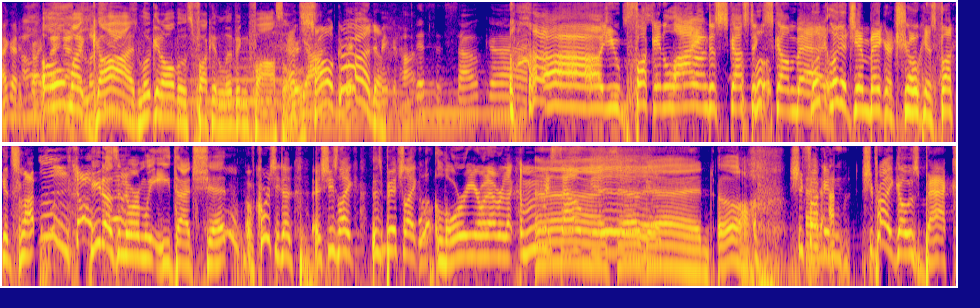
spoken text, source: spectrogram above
Yes, we do. I gotta try. Oh that. my god, look at all those fucking living fossils. That's so good. This is so good. Oh, you fucking lying, disgusting scumbag! Look, look at Jim Bakker choke his fucking slop. Mm, so He doesn't normally eat that shit. Of course he does. And she's like, this bitch, like Lori or whatever, like, mm, it's so Ah, good. so good. Ugh. She fucking, she probably goes back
